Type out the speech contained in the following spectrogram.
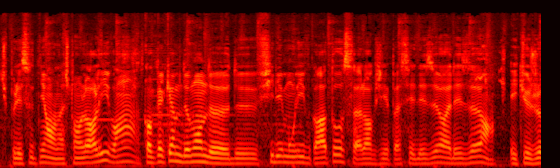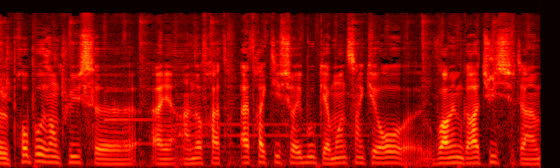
Tu peux les soutenir en achetant leurs livres. Hein. Quand quelqu'un me demande de, filer mon livre gratos alors que j'y ai passé des heures et des heures et que je le propose en plus euh, à un offre attractif sur ebook à moins de 5 euros, euh, voire même gratuit si tu as un,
